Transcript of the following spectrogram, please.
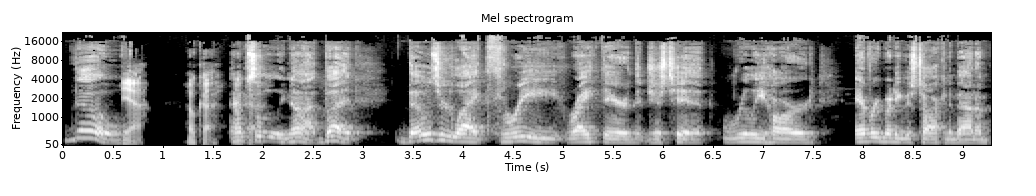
no. Yeah. Okay. Absolutely okay. not. But those are like three right there that just hit really hard. Everybody was talking about them.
